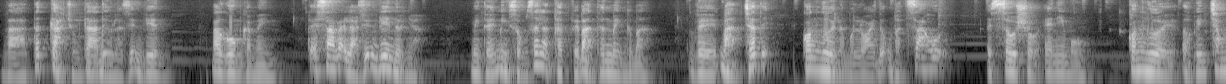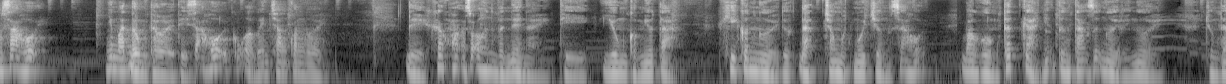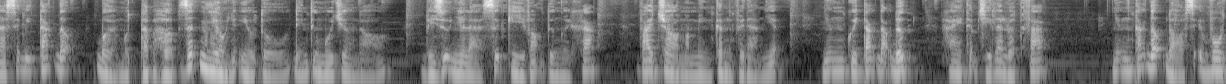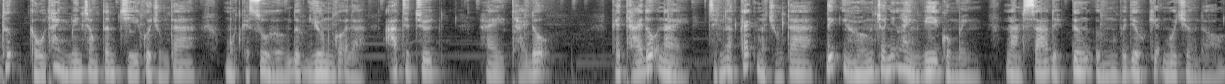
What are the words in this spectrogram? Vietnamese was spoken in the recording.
và tất cả chúng ta đều là diễn viên bao gồm cả mình. Tại sao lại là diễn viên được nhỉ? Mình thấy mình sống rất là thật với bản thân mình cơ mà. Về bản chất ấy, con người là một loài động vật xã hội a social animal. Con người ở bên trong xã hội nhưng mà đồng thời thì xã hội cũng ở bên trong con người. Để khắc họa rõ hơn vấn đề này thì Jung có miêu tả khi con người được đặt trong một môi trường xã hội bao gồm tất cả những tương tác giữa người với người, chúng ta sẽ bị tác động bởi một tập hợp rất nhiều những yếu tố đến từ môi trường đó. Ví dụ như là sự kỳ vọng từ người khác, vai trò mà mình cần phải đảm nhiệm, những quy tắc đạo đức hay thậm chí là luật pháp. Những tác động đó sẽ vô thức cấu thành bên trong tâm trí của chúng ta một cái xu hướng được Jung gọi là attitude hay thái độ. Cái thái độ này chính là cách mà chúng ta định hướng cho những hành vi của mình làm sao để tương ứng với điều kiện môi trường đó.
